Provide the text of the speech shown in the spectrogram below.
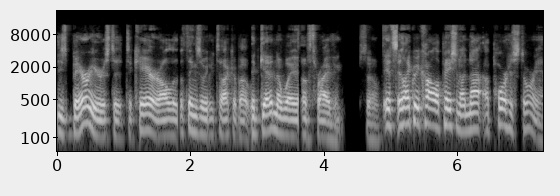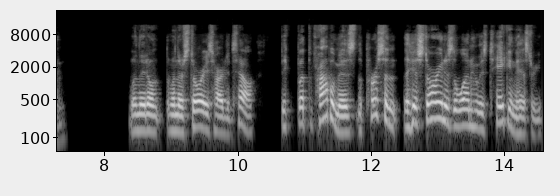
these barriers to, to care, all of the things that we talk about that get in the way of thriving. So it's like we call a patient a not a poor historian when they don't when their story is hard to tell. But the problem is the person the historian is the one who is taking the history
